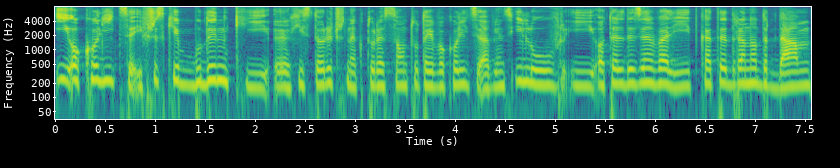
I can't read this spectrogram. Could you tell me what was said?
i okolice, i wszystkie budynki e, historyczne, które są tutaj w okolicy, a więc i Louvre, i Hotel des Invalides, Katedra Notre Dame,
